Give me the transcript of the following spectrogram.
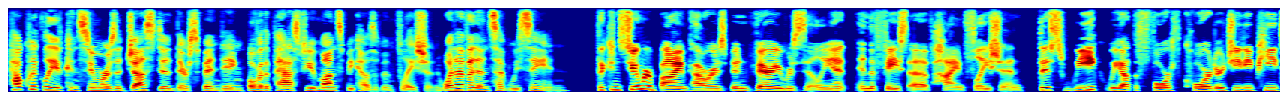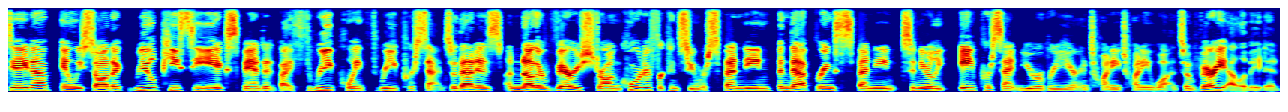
how quickly have consumers adjusted their spending over the past few months because of inflation? What evidence have we seen? The consumer buying power has been very resilient in the face of high inflation. This week, we got the fourth quarter GDP data, and we saw that real PCE expanded by 3.3%. So that is another very strong quarter for consumer spending, and that brings spending to nearly 8% year over year in 2021. So very elevated.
